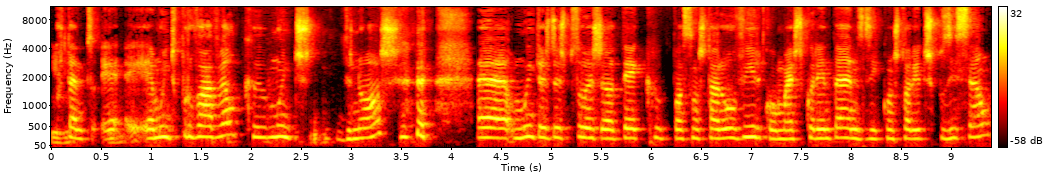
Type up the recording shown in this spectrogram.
Uhum. Portanto, é, uhum. é, muito provável que muitos de nós, eh, muitas das pessoas até que possam estar a ouvir com mais de 40 anos e com história de exposição,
